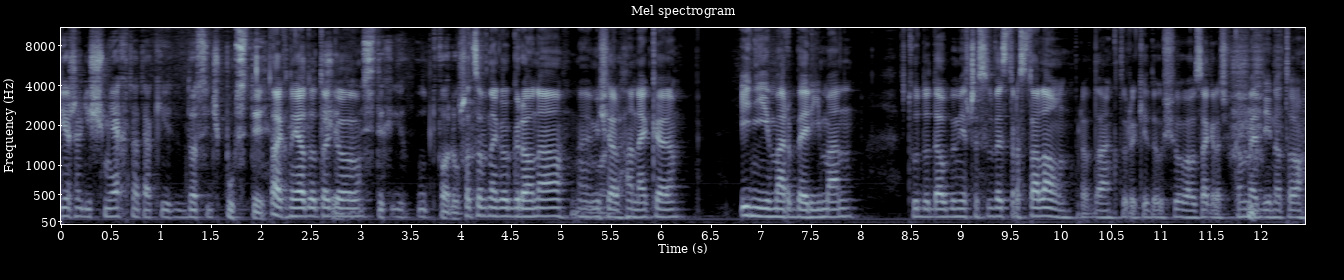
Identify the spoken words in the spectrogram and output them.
jeżeli śmiech to taki dosyć pusty. Tak, no ja do tego z tych utworów. Szacownego grona, e, Michel Haneke, Ingemar Bergman, tu dodałbym jeszcze Sylwestra Stallone, prawda, który kiedy usiłował zagrać w komedii, no to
